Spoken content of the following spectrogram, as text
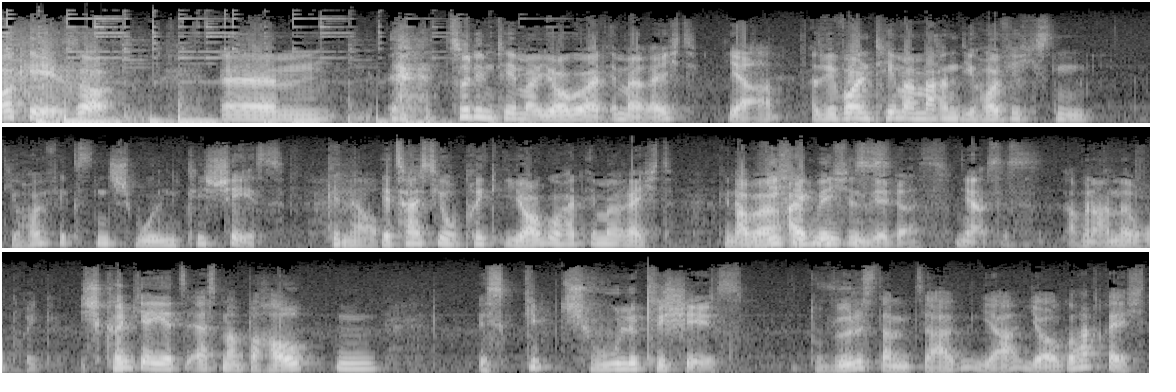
Okay, so. Ähm, zu dem Thema Jorgo hat immer recht. Ja, Also wir wollen ein Thema machen, die häufigsten, die häufigsten schwulen Klischees. genau. Jetzt heißt die Rubrik Jorgo hat immer recht. genau. Aber Wie eigentlich ist wir das? Ja, es ist aber eine andere Rubrik. Ich könnte ja jetzt erstmal behaupten, es gibt schwule Klischees. Du würdest damit sagen, ja, Jorgo hat recht.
